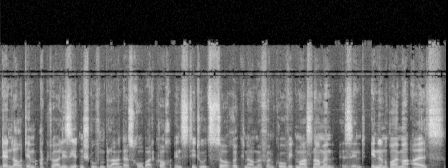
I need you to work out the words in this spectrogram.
Denn laut dem aktualisierten Stufenplan des Robert Koch Instituts zur Rücknahme von Covid-Maßnahmen sind Innenräume als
